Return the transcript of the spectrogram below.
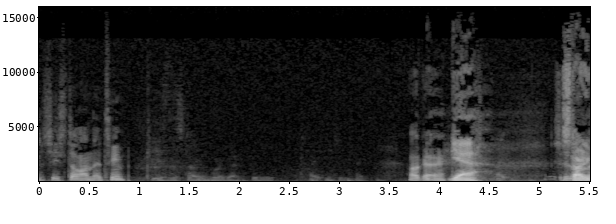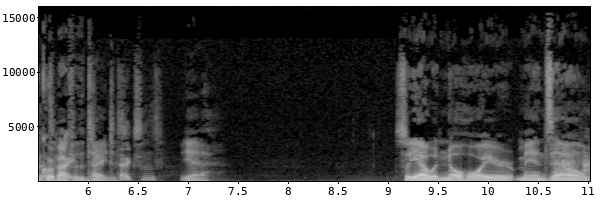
is he still on the team? Okay. Yeah, He's on Starting the quarterback for the Titans. Texans. yeah. So yeah, with no Hoyer, Manziel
